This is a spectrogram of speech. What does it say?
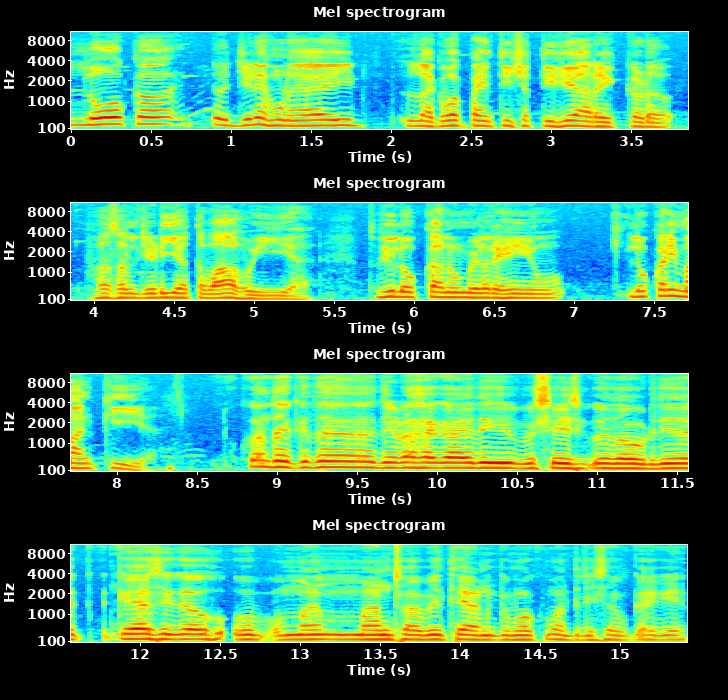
ਲੋਕ ਜਿਹੜੇ ਹੁਣ ਆ ਇਹ ਲਗਭਗ 35 36000 ਏਕੜ ਫਸਲ ਜਿਹੜੀ ਆ ਤਬਾਹ ਹੋਈ ਆ ਤੁਸੀਂ ਲੋਕਾਂ ਨੂੰ ਮਿਲ ਰਹੇ ਹੋ ਲੋਕਾਂ ਦੀ ਮੰਗ ਕੀ ਆ? ਲੋਕਾਂ ਦਾ ਇੱਕ ਤਾਂ ਜਿਹੜਾ ਹੈਗਾ ਇਹਦੀ ਵਿਸ਼ੇਸ਼ ਗੌਰ ਦੀ ਕਿਹਾ ਸੀਗਾ ਉਹ- ਮਾਨ ਸਾਹਿਬ ਇੱਥੇ ਆਣ ਕੇ ਮੁੱਖ ਮੰਤਰੀ ਸਾਹਿਬ ਕਹਿ ਗਏ।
